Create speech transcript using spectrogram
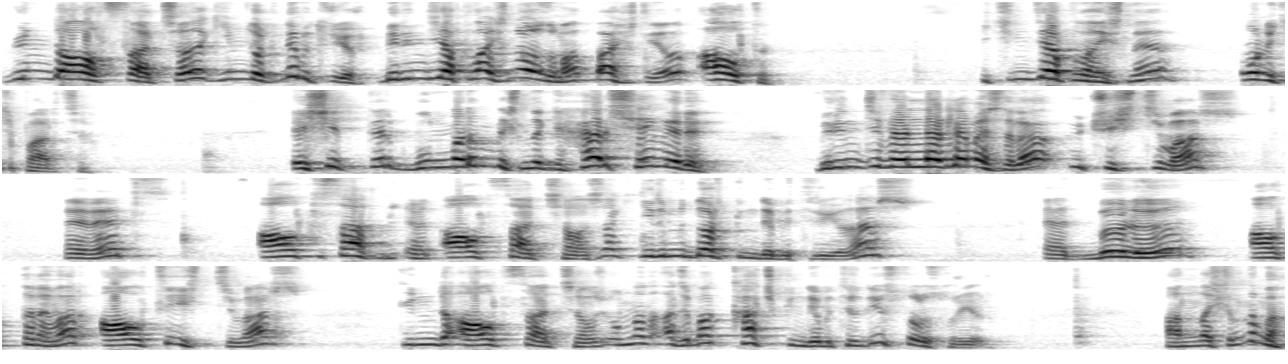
Günde 6 saat çalışarak 24 günde bitiriyor. Birinci yapılan iş ne o zaman? Başlayalım 6. İkinci yapılan iş ne? 12 parça. Eşittir. Bunların dışındaki her şey veri. Birinci verilerle mesela 3 işçi var. Evet. 6 saat evet 6 saat çalışarak 24 günde bitiriyorlar. Evet bölü altta ne var? 6 işçi var. Günde 6 saat çalış. Onlar acaba kaç günde bitir diye soru soruyorum. Anlaşıldı mı?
